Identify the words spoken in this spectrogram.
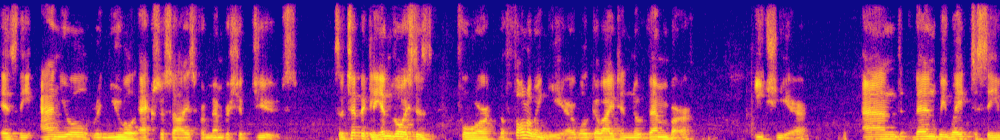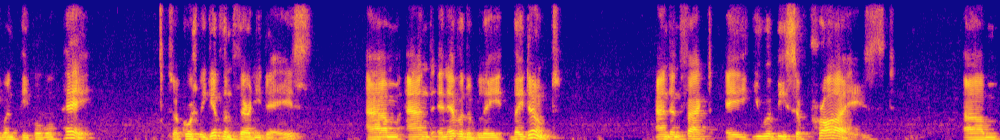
is the annual renewal exercise for membership dues. So typically, invoices for the following year will go out in November each year. And then we wait to see when people will pay. So, of course, we give them 30 days, um, and inevitably they don't. And in fact, a, you would be surprised um,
